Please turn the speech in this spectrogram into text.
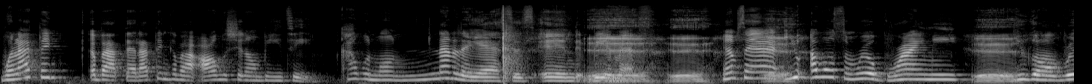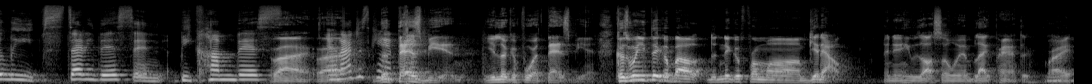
when I think about that, I think about all the shit on BET. I wouldn't want none of their asses in BMF. Yeah, yeah. You know what I'm saying? Yeah. You, I want some real grimy. Yeah. You gonna really study this and become this. Right, right. And I just can't. The think- thespian. You're looking for a thespian. Because when you think about the nigga from um, Get Out, and then he was also in Black Panther, right?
